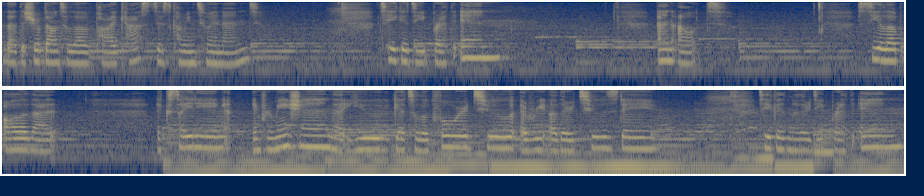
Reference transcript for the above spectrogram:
that the Strip Down to Love podcast is coming to an end, take a deep breath in and out seal up all of that exciting information that you get to look forward to every other Tuesday. Take another deep breath in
